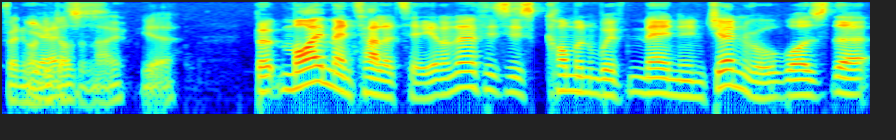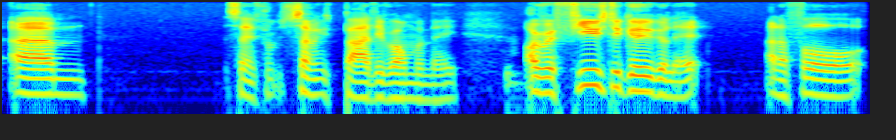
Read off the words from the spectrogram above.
For anyone who doesn't know, yeah, But my mentality, and I don't know if this is common with men in general, was that um, something's, something's badly wrong with me. I refused to Google it, and I thought,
